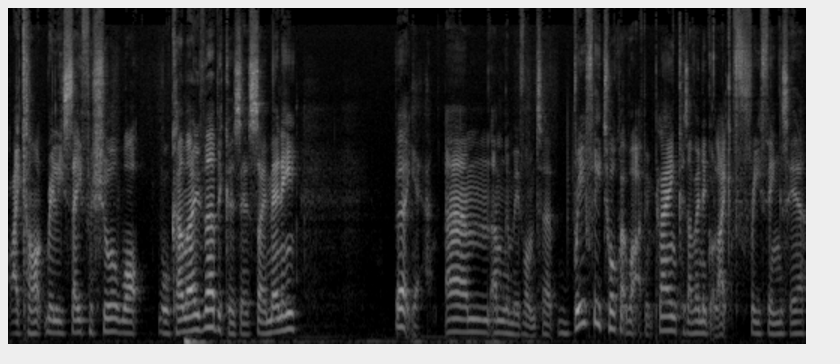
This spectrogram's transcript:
I can't really say for sure what will come over because there's so many. But yeah, um, I'm gonna move on to briefly talk about what I've been playing because I've only got like three things here.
